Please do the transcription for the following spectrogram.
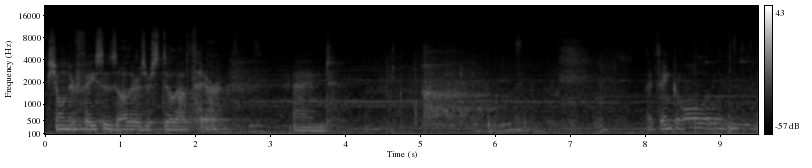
shown their faces, others are still out there. And I think of all of you.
